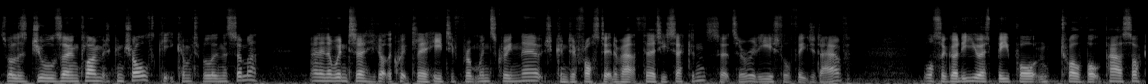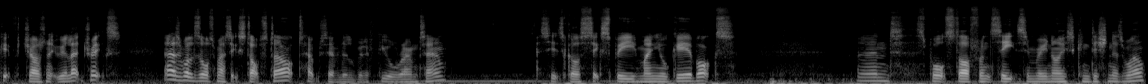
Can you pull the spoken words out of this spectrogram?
as well as dual zone climate control to keep you comfortable in the summer. And in the winter, you've got the quick clear heated front windscreen there, which can defrost it in about 30 seconds, so it's a really useful feature to have. You've Also got a USB port and 12 volt power socket for charging up your electrics, as well as automatic stop start, helps save a little bit of fuel around town. See, it's got a six-speed manual gearbox, and sports star front seats in really nice condition as well.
